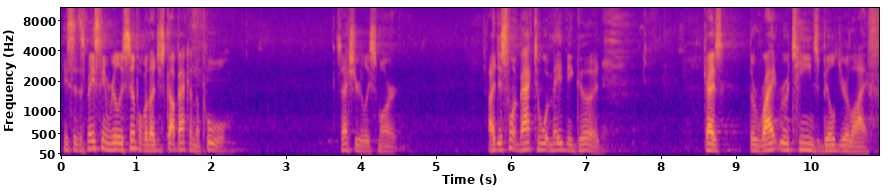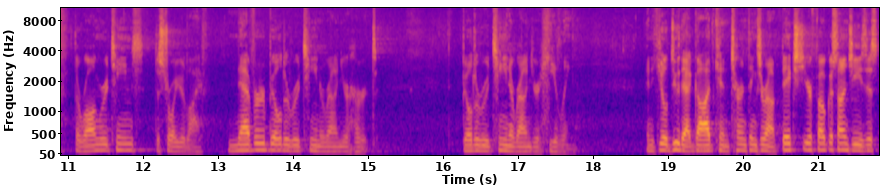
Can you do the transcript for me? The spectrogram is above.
He said, This may seem really simple, but I just got back in the pool. It's actually really smart. I just went back to what made me good. Guys, the right routines build your life, the wrong routines destroy your life. Never build a routine around your hurt, build a routine around your healing. And if you'll do that, God can turn things around. Fix your focus on Jesus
